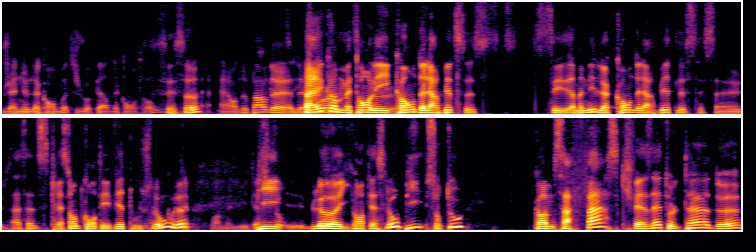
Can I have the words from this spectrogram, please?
j'annule le combat, si je vais perdre le contrôle. C'est ça. Euh, On nous parle de. Pareil comme, mettons, les comptes de l'arbitre, c'est- donné, le compte de l'arbitre, c'est à sa discrétion de compter vite ou slow. Là. Mais Puis là, il comptait slow. Puis surtout, comme sa face qu'il faisait tout le temps de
